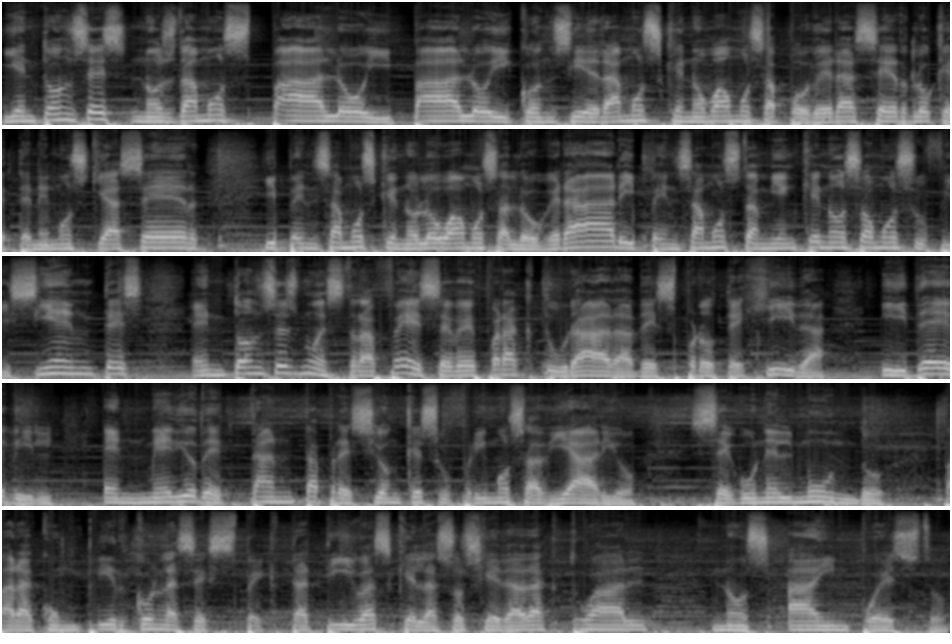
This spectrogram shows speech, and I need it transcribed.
Y entonces nos damos palo y palo y consideramos que no vamos a poder hacer lo que tenemos que hacer y pensamos que no lo vamos a lograr y pensamos también que no somos suficientes. Entonces nuestra fe se ve fracturada, desprotegida y débil en medio de tanta presión que sufrimos a diario, según el mundo, para cumplir con las expectativas que la sociedad actual nos ha impuesto.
